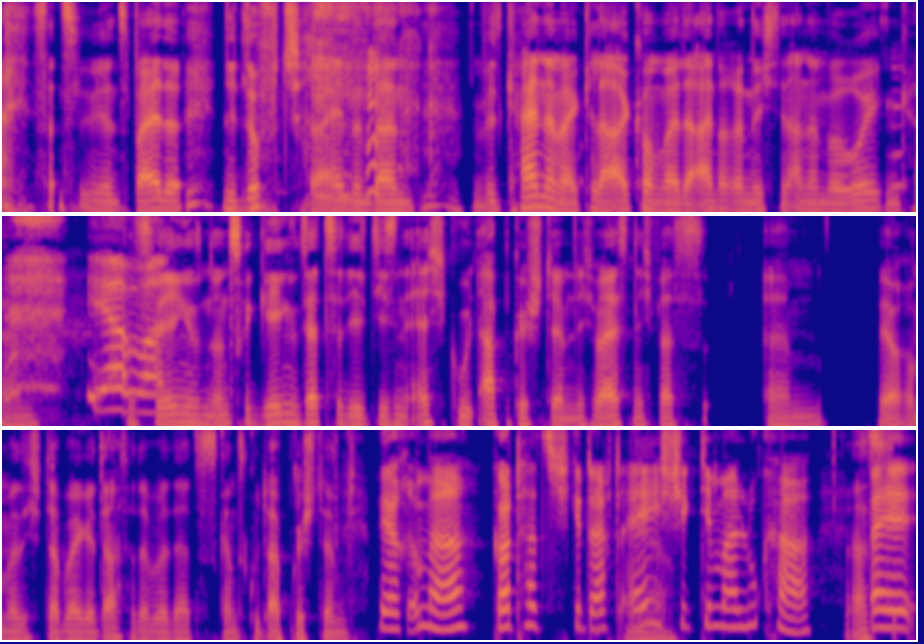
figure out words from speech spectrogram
Sonst würden wir uns beide in die Luft schreien und dann wird keiner mehr klarkommen, weil der andere nicht den anderen beruhigen kann. ja, Mann. Deswegen sind unsere Gegensätze, die, die sind echt gut abgestimmt. Ich weiß nicht, was ähm, wer auch immer sich dabei gedacht hat, aber der hat es ganz gut abgestimmt. Wer auch immer. Gott hat sich gedacht, ey, Ja. ich schick dir mal Luca. Das, Weil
